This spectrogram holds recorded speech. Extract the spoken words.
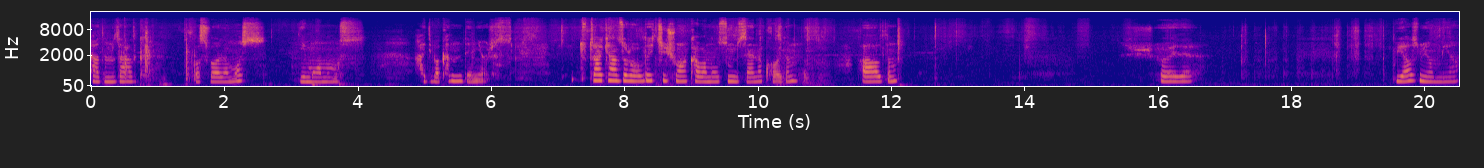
Kağıdımızı aldık. Fosforumuz, limonumuz. Hadi bakalım deniyoruz. Tutarken zor olduğu için şu an kavanozun üzerine koydum. Aldım. Şöyle. Bu yazmıyor mu ya?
